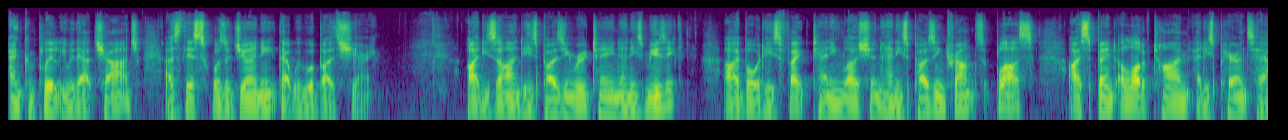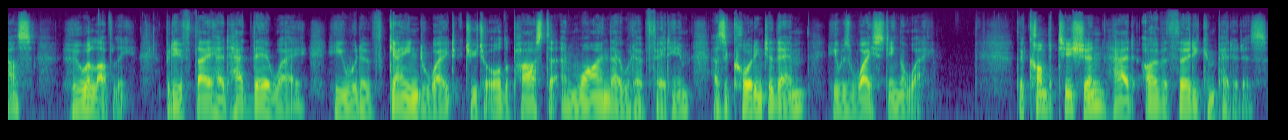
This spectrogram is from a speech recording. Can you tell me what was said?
and completely without charge, as this was a journey that we were both sharing. I designed his posing routine and his music, I bought his fake tanning lotion and his posing trunks. Plus, I spent a lot of time at his parents' house, who were lovely, but if they had had their way, he would have gained weight due to all the pasta and wine they would have fed him, as according to them, he was wasting away. The competition had over 30 competitors.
